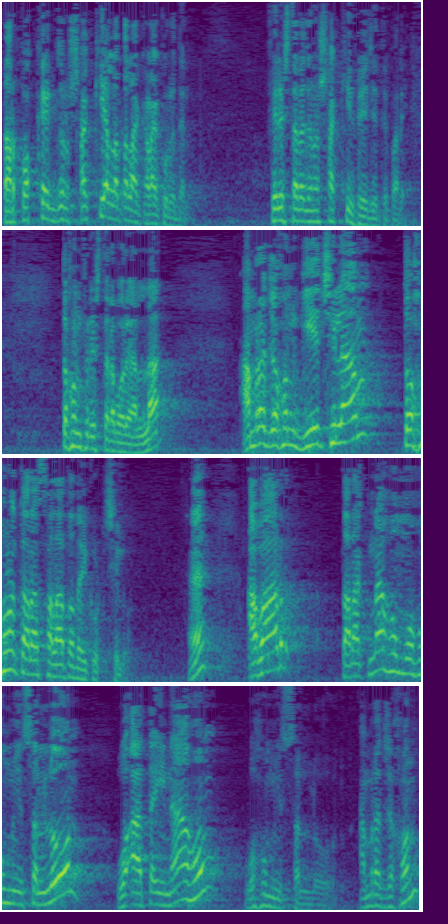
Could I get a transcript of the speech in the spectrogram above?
তার পক্ষে একজন সাক্ষী আল্লাহ তালা কাড়া করে দেন। ফেরেশতারা যেন সাক্ষী হয়ে যেতে পারে। তখন ফেরেশতারা বলে, আল্লাহ, আমরা যখন গিয়েছিলাম, তখনও তারা সালাত আদায় করছিল। হ্যাঁ? আবার তারাকনা হোম ওহম ইউসাল্লুন ও আতাইনা হোম ওহম ইউসাল্লুন। আমরা যখন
